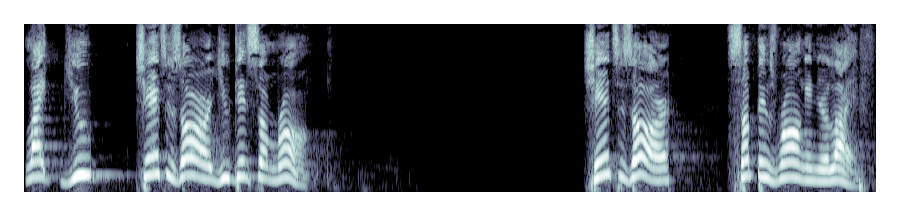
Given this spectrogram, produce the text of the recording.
Like you, chances are you did something wrong. Chances are something's wrong in your life.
